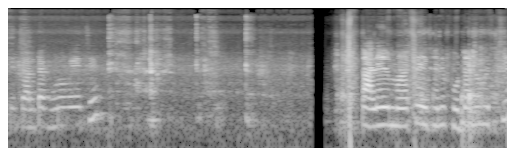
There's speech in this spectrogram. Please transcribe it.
যে চালটা গুঁড়ো হয়েছে। তালের মাটা এখানে ফোটানো হচ্ছে।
